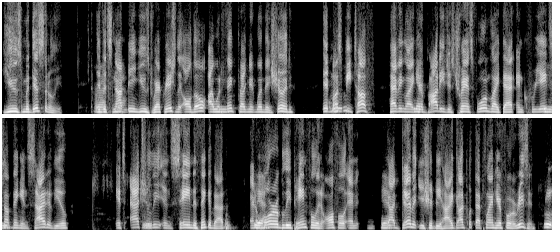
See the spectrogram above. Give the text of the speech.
used medicinally. if it's not yeah. being used recreationally, although I would Mhm. think pregnant women should, it must Mhm. be tough having like Yeah. your body just transformed like that and create Mhm. something inside of you. It's actually insane to think about and Yeah. horribly painful and awful. And Yeah. God damn it, you should be high. God put that plan here for a reason. Mm,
